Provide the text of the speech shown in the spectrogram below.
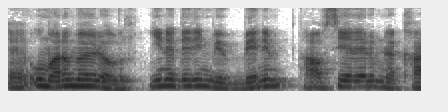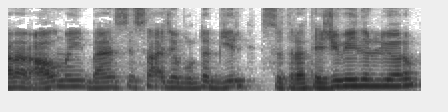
Eee, umarım öyle olur. Yine dediğim gibi benim tavsiyelerimle karar almayın. Ben size sadece burada bir strateji belirliyorum.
